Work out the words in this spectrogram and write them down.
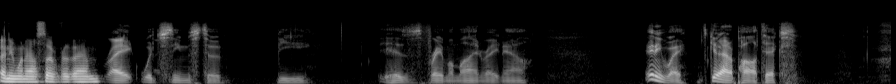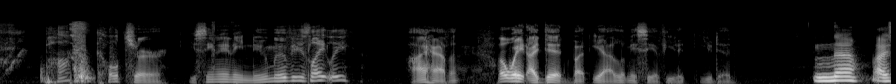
anyone else over them. Right, which seems to be his frame of mind right now. Anyway, let's get out of politics. Pop culture. You seen any new movies lately? I haven't. Oh wait, I did, but yeah, let me see if you did, you did. No, I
